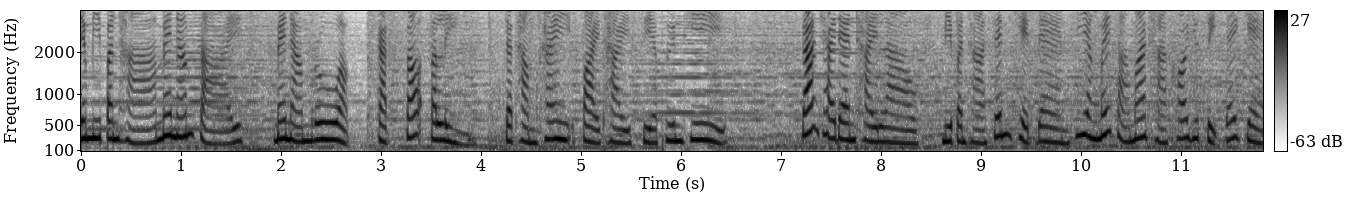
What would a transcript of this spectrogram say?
ยังมีปัญหาแม่น้ำสาย แม่น้ำรวก กัดเซาะตะลิ่ง จะทำให้ฝ่ายไทยเสียพื้นที่ ด้านชายแดนไทยลาวมีปัญหาเส้นเขตแดนที่ยังไม่สามารถหาข้อยุติได้แก่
